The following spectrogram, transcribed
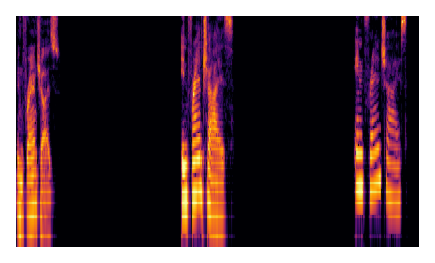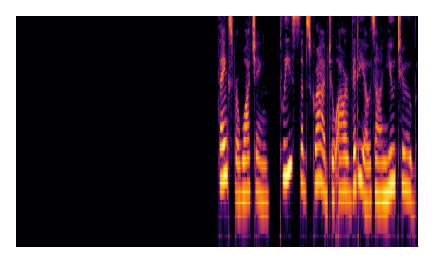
Enfranchise. enfranchise, enfranchise. Thanks for watching. Please subscribe to our videos on YouTube.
